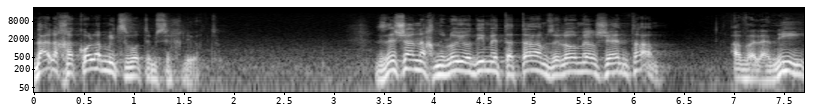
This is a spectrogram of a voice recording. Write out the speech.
דע לך, כל המצוות הן שכליות. זה שאנחנו לא יודעים את הטעם, זה לא אומר שאין טעם. אבל אני,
